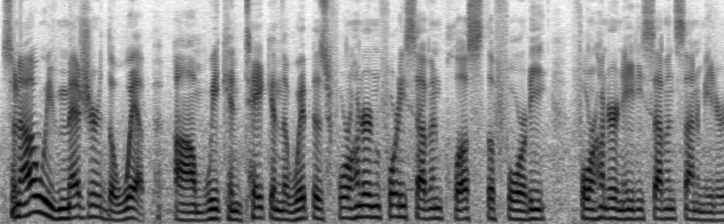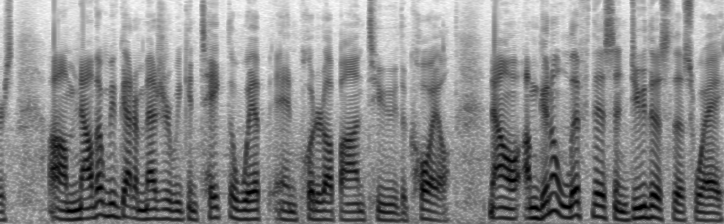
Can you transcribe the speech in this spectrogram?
So now that we've measured the whip, um, we can take, and the whip is 447 plus the 40, 487 centimeters. Um, now that we've got a measure, we can take the whip and put it up onto the coil. Now I'm gonna lift this and do this this way,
